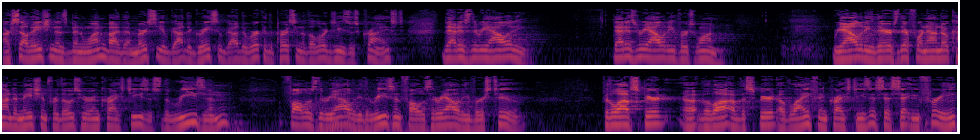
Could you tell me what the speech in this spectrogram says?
Our salvation has been won by the mercy of God, the grace of God, the work of the person of the Lord Jesus Christ. That is the reality. That is reality, verse 1. Reality, there is therefore now no condemnation for those who are in Christ Jesus. The reason follows the reality. The reason follows the reality, verse 2. For the law of spirit, uh, the law of the spirit of life in Christ Jesus has set you free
